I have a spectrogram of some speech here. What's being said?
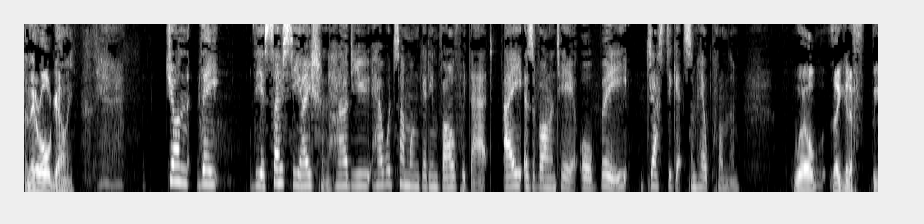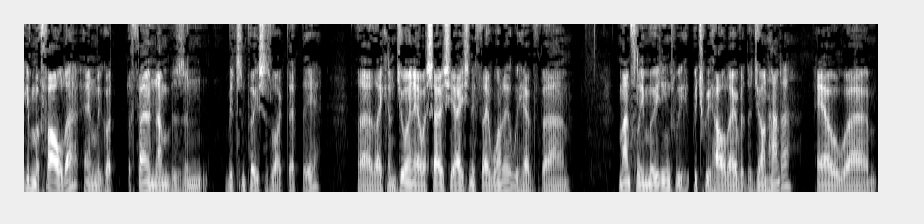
And they're all going. John, the the association, how do you, how would someone get involved with that? A, as a volunteer, or B, just to get some help from them? Well, they get a, we give them a folder and we've got the phone numbers and bits and pieces like that there. Uh, they can join our association if they want to. We have um, monthly meetings we, which we hold over at the John Hunter. Our um,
